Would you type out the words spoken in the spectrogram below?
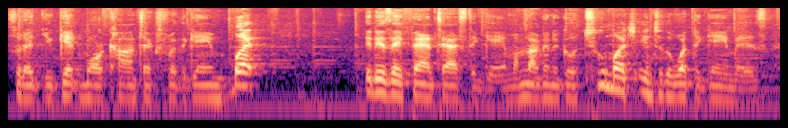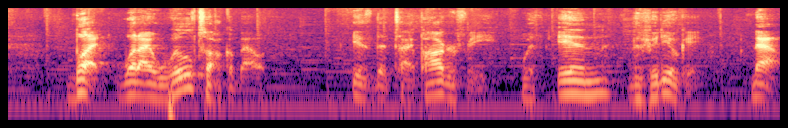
so that you get more context for the game. But it is a fantastic game. I'm not going to go too much into the, what the game is, but what I will talk about is the typography within the video game. Now,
